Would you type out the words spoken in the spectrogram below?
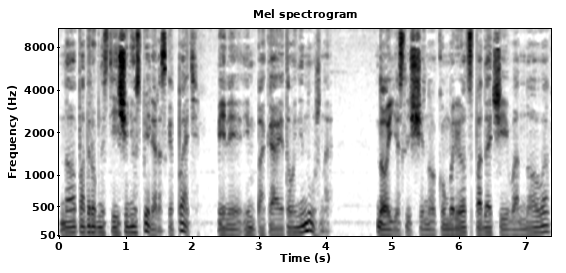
но подробности еще не успели раскопать, или им пока этого не нужно. Но если щенок умрет с подачи Иванова,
